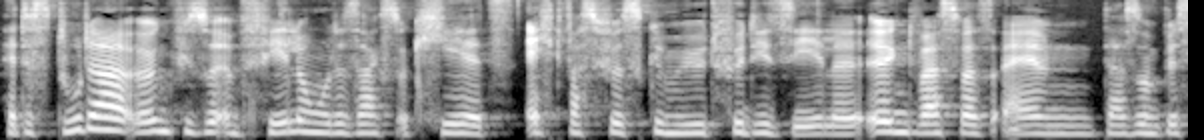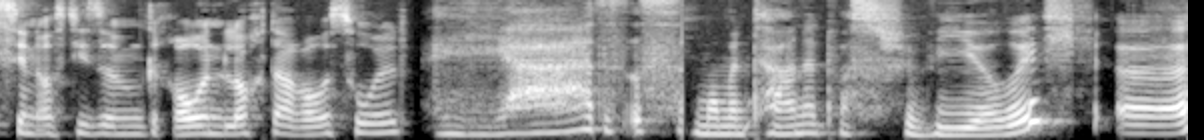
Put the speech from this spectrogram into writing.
hättest du da irgendwie so Empfehlungen, wo du sagst, okay, jetzt echt was fürs Gemüt, für die Seele, irgendwas, was einen da so ein bisschen aus diesem grauen Loch da rausholt? Ja, das ist momentan etwas schwierig, äh,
